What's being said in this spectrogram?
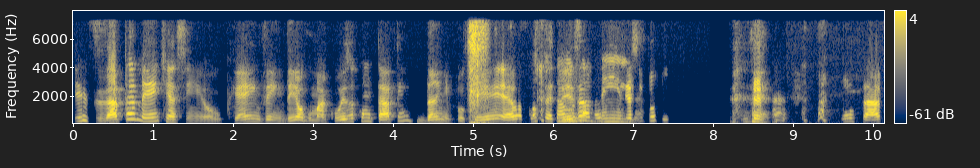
Exatamente, assim, eu quem vender alguma coisa, contatem Dani, porque ela com certeza à venda. esse produto. Contato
